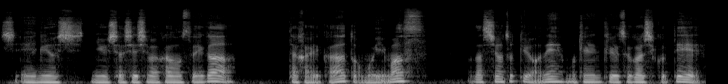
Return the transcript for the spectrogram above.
入入社してしまう可能性が高いかなと思います。私の時はね、もう研究忙しくて、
